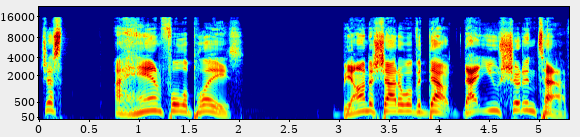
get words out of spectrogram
just a handful of plays, beyond a shadow of a doubt, that you shouldn't have,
